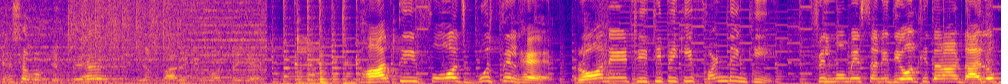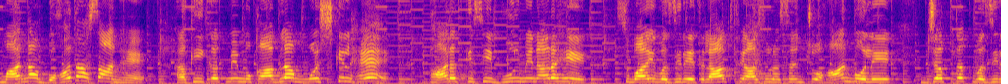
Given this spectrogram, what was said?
کیسے وہ گرتے ہیں؟ یہ بتانے کی ضرورت نہیں ہے۔ بھارتی فوج بزدل ہے۔ رو نے ٹی ٹی پی کی فنڈنگ کی۔ فلموں میں سنی دیول کی طرح ڈائلوگ مارنا بہت آسان ہے۔ حقیقت میں مقابلہ مشکل ہے۔ بھارت کسی بھول میں نہ رہے۔ صوبائی وزیر اطلاعات فیاض الحسن چوہان بولے، جب تک وزیر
